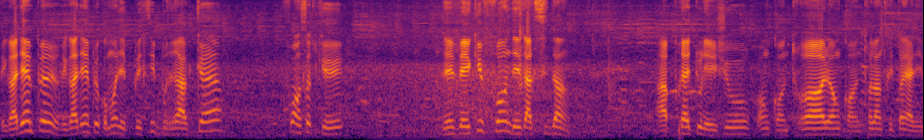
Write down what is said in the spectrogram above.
Regardez un peu, regardez un peu comment les petits braqueurs font en sorte que les véhicules font des accidents. Après, tous les jours, on contrôle, on contrôle. Entre temps, il y a des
